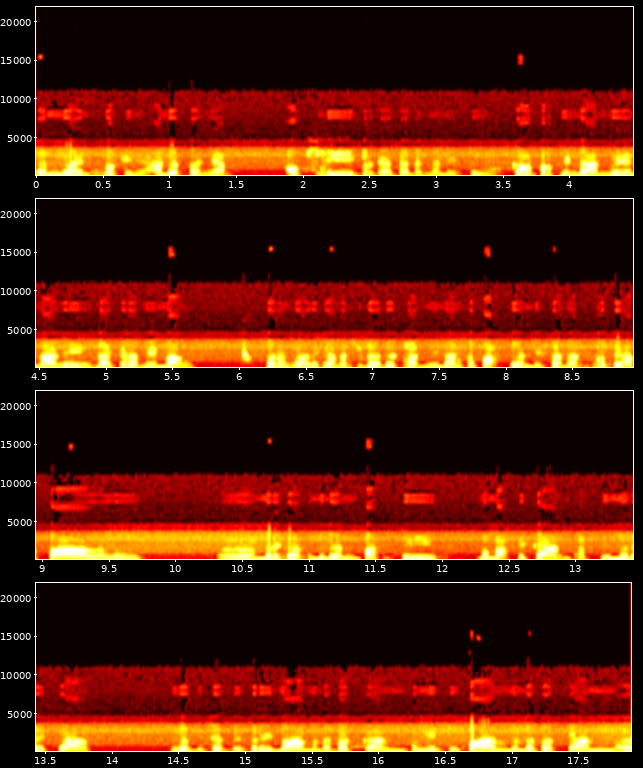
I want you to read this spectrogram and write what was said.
dan lain sebagainya. Ada banyak opsi berkaitan dengan itu. Kalau perpindahan WNA ini saya kira memang barangkali karena sudah ada jaminan kepastian di sana seperti apa, lalu e, mereka kemudian pasti memastikan pasti mereka juga bisa diterima mendapatkan penghidupan, mendapatkan e,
